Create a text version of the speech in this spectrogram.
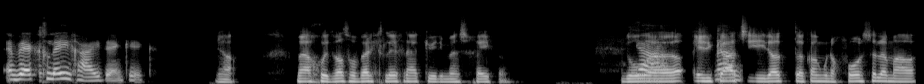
en werkgelegenheid, denk ik. Ja, maar goed, wat voor werkgelegenheid kun je die mensen geven? Ik bedoel, eh, educatie, dat, dat kan ik me nog voorstellen, maar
